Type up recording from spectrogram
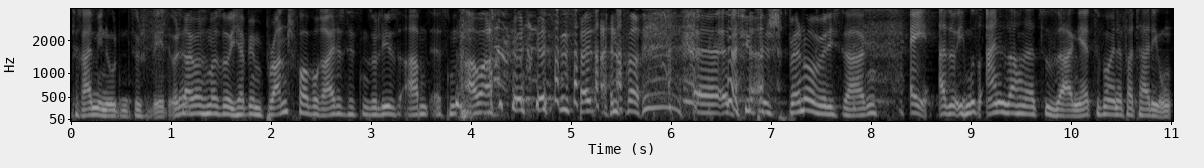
drei Minuten zu spät, oder? Sagen wir es mal so, ich habe hier einen Brunch vorbereitet, das ist jetzt ein solides Abendessen, aber es ist halt einfach äh, typisch Benno, würde ich sagen. Ey, also ich muss eine Sache dazu sagen, ja, zu meiner Verteidigung.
